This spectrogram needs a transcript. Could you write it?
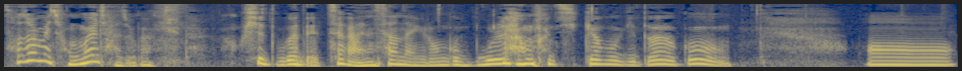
서점에 정말 자주 갑니다. 혹시 누가 내 책 안 사나 이런 거 몰래 한번 지켜보기도 하고, 어,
